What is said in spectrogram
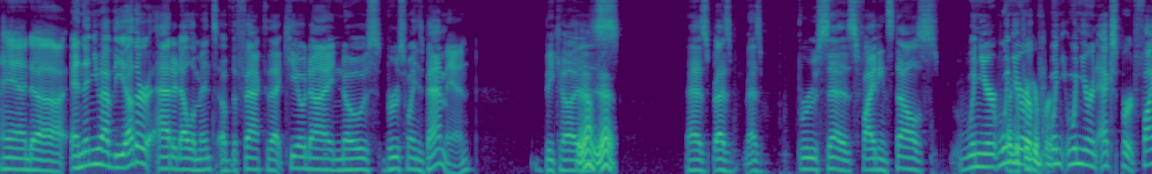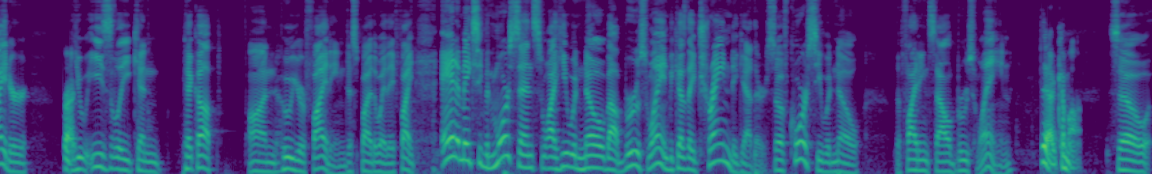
And uh, and then you have the other added element of the fact that Kyodai knows Bruce Wayne's Batman because Yeah, yeah. as as as Bruce says, fighting styles when you're when Like you're a, fingerprint. when when you're an expert fighter, Right. you easily can pick up on who you're fighting just by the way they fight. And it makes even more sense why he would know about Bruce Wayne because they trained together. So of course he would know the fighting style of Bruce Wayne. Yeah, come on. So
